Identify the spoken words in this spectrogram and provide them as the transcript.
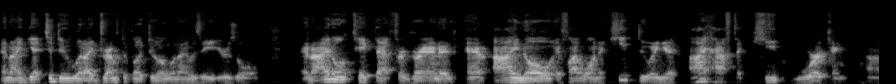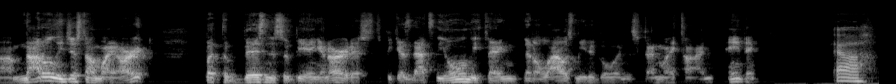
and I get to do what I dreamt about doing when I was eight years old. And I don't take that for granted. And I know if I want to keep doing it, I have to keep working um, not only just on my art, but the business of being an artist, because that's the only thing that allows me to go in and spend my time painting. Ah, oh,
